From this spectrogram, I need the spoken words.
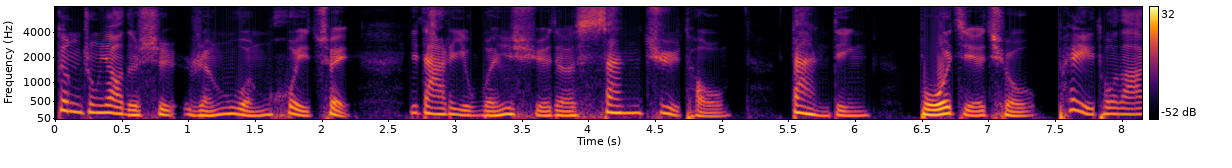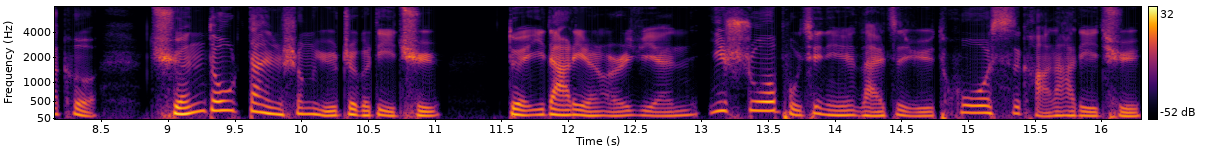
更重要的是人文荟萃。意大利文学的三巨头——但丁、伯杰丘。佩托拉克全都诞生于这个地区。对意大利人而言，一说普契尼来自于托斯卡纳地区，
